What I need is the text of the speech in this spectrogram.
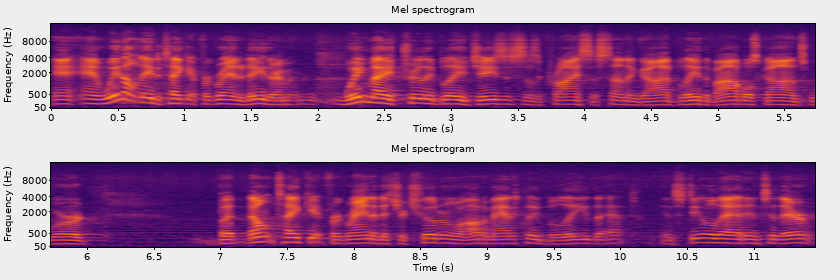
And, and, we don't need to take it for granted either. I mean, we may truly believe Jesus is the Christ, the Son of God, believe the Bible's God's Word, but don't take it for granted that your children will automatically believe that. Instill that into their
